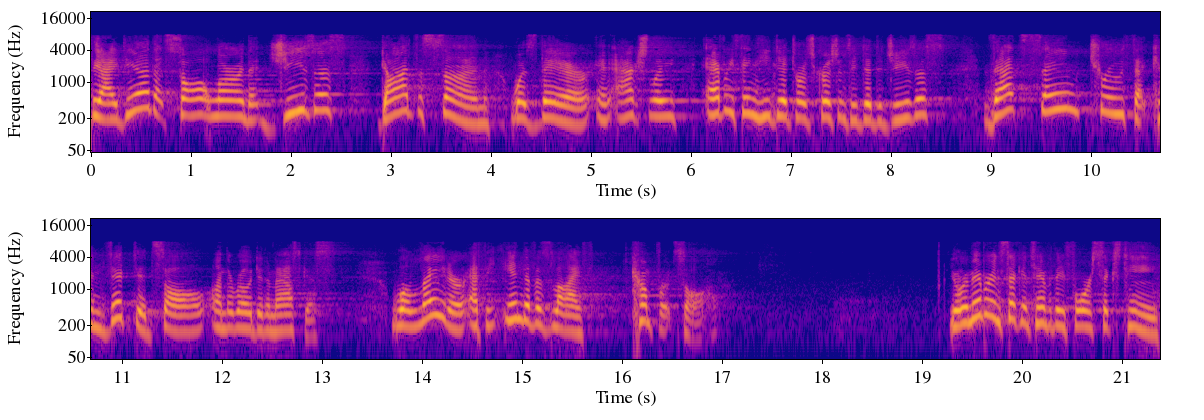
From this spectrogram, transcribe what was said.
The idea that Saul learned that Jesus, God the Son, was there and actually everything he did towards Christians, he did to Jesus that same truth that convicted Saul on the road to Damascus will later, at the end of his life, comfort Saul. You'll remember in 2 Timothy 4:16,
